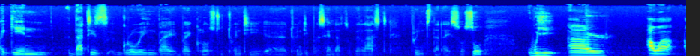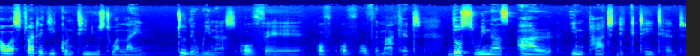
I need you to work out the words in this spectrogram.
again, that is growing by, by close to 20, uh, 20% as of the last print that I saw. So we are, our, our strategy continues to align to the winners of, uh, of, of, of the market. Those winners are in part dictated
